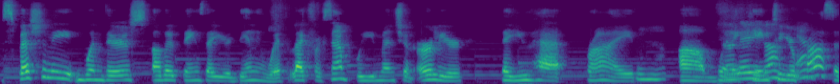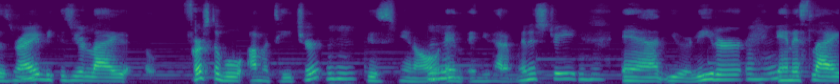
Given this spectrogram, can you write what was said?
Especially when there's other things that you're dealing with. Like, for example, you mentioned earlier that you had pride um, when So it there you came to your yeah. process, right? Because you're like, first of all, I'm a teacher, Mm-hmm. because you know, Mhm. and, and you had a ministry Mhm. and you're a leader, Mm-hmm. and it's like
